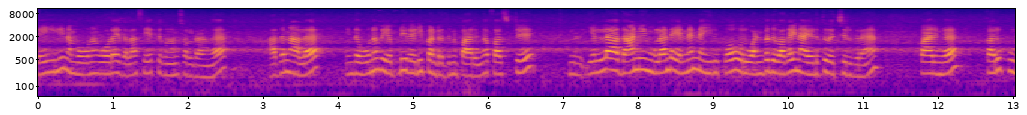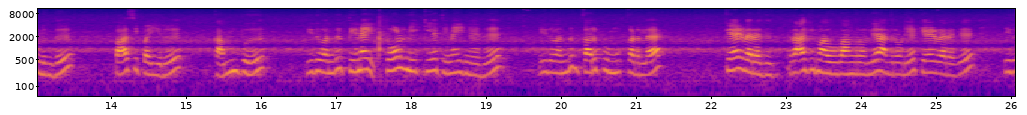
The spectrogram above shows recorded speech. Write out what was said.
டெய்லி நம்ம உணவோடு இதெல்லாம் சேர்த்துக்கணும்னு சொல்கிறாங்க அதனால் இந்த உணவு எப்படி ரெடி பண்ணுறதுன்னு பாருங்கள் ஃபஸ்ட்டு எல்லா தானியங்களாண்ட என்னென்ன இருக்கோ ஒரு ஒன்பது வகை நான் எடுத்து வச்சுருக்கிறேன். பாருங்கள் கருப்பு உளுந்து பாசிப்பயிறு கம்பு இது வந்து திணை தோல் நீக்கிய திணைங்க இது. இது வந்து கருப்பு மூக்கடலை கேழ்வரகு ராகி மாவு வாங்குறோம் இல்லையா? அதனுடைய கேழ்வரகு இது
